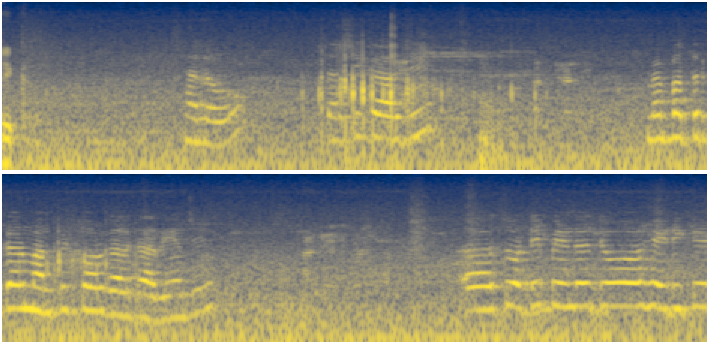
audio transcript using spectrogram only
ਇੱਕ ਹੈਲੋ ਸਤਿ ਸ਼੍ਰੀ ਅਕਾਲ ਜੀ। ਮੈਂ ਪੱਤਰਕਾਰ ਮਨਪ੍ਰੀਤ ਕੌਰ ਗੱਲ ਕਰ ਰਹੀ ਹਾਂ ਜੀ। ਅਹ ਤੁਹਾਡੇ ਪਿੰਡ ਜੋ ਹੇੜੀ ਕੇ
